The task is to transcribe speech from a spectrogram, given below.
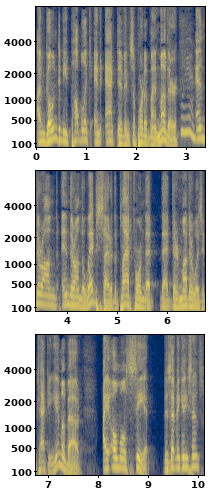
I'm going to be public and active in support of my mother, oh, yeah. and they're on and they're on the website or the platform that that their mother was attacking him about. I almost see it. Does that make any sense?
